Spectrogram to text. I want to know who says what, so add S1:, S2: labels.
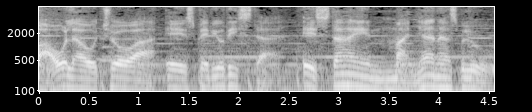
S1: Paola Ochoa es periodista. Está en Mañanas Blue.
